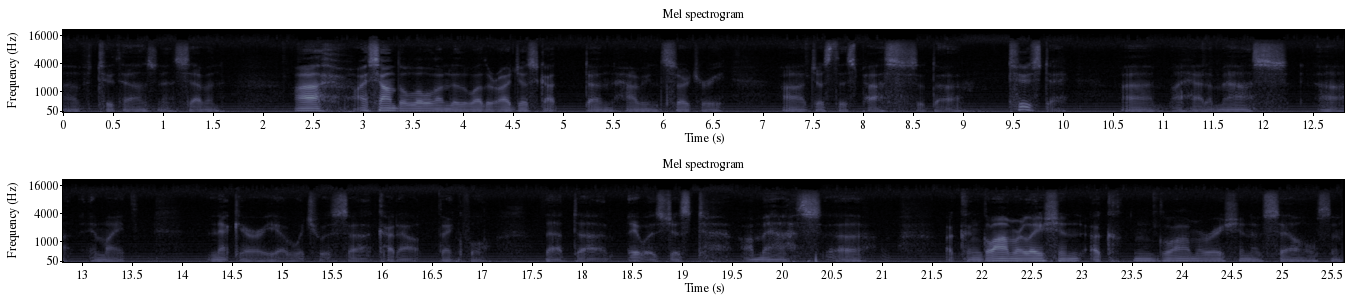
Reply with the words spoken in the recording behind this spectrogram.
of 2007. Uh, I sound a little under the weather. I just got done having surgery uh, just this past uh, Tuesday. Um, I had a mass uh, in my neck area, which was uh, cut out. Thankful that uh, it was just a mass, uh, a conglomeration, a conglomeration of cells and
